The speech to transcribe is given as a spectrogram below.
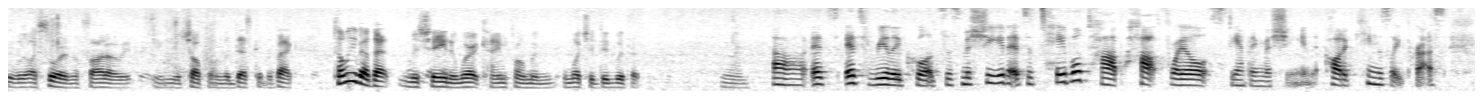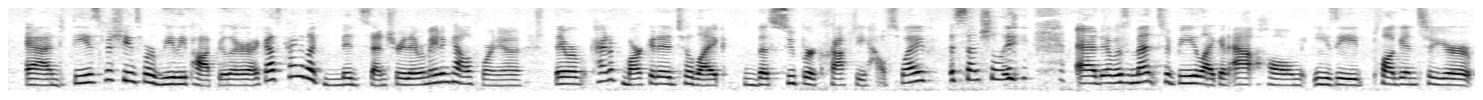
I saw it in a photo in your shop on the desk at the back. Tell me about that machine and where it came from and, and what you did with it. Um, oh, it's it's really cool. It's this machine. It's a tabletop hot foil stamping machine called a Kingsley press, and these machines were really popular, I guess kind of like mid century. They were made in California. They were kind of marketed to like the super crafty housewife, essentially. And it was meant to be like an at home, easy plug into your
